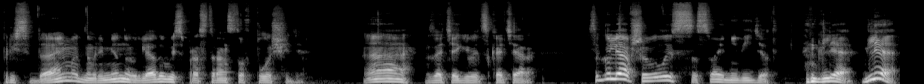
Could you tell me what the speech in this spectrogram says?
Приседаем, одновременно выглядываясь в пространство в площади. А, затягивает скотяра. Загулявшего лыс со своими ведет. Гля, гля.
